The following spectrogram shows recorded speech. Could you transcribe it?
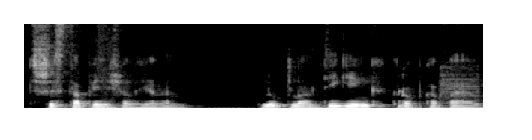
351 lub na digging.pl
